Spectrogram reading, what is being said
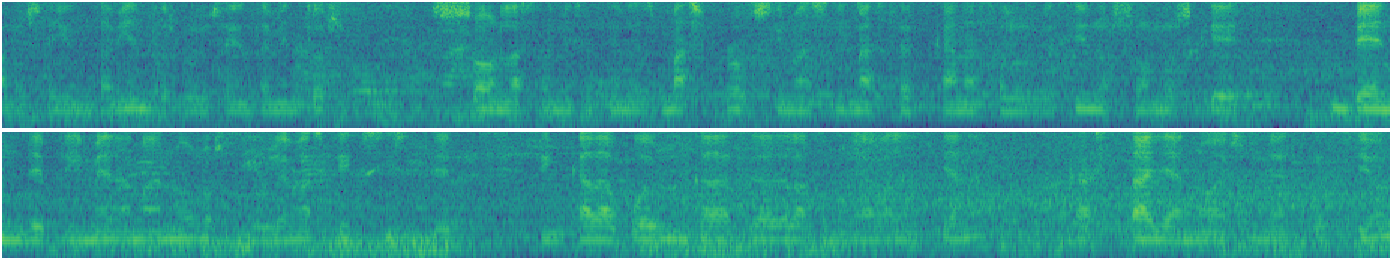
a los ayuntamientos, porque los ayuntamientos son las administraciones más próximas y más cercanas a los vecinos, son los que ven de primera mano los problemas que existen en cada pueblo, en cada ciudad de la comunidad valenciana. Castalla no es una excepción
